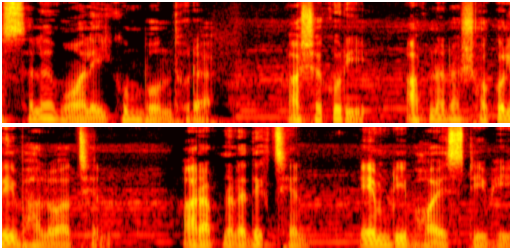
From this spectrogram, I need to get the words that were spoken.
আসসালামু আলাইকুম বন্ধুরা। আশা করি আপনারা সকলেই ভালো আছেন। আর আপনারা দেখছেন MD Voice TV.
